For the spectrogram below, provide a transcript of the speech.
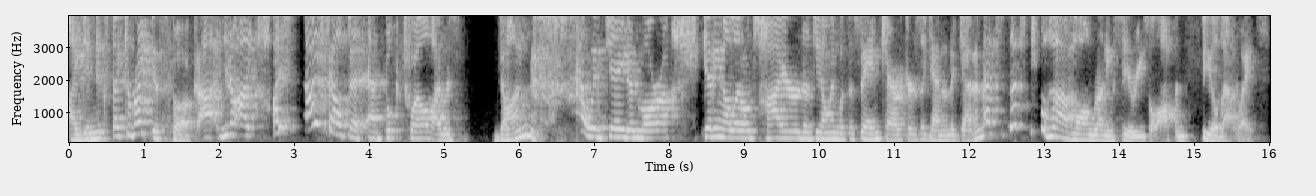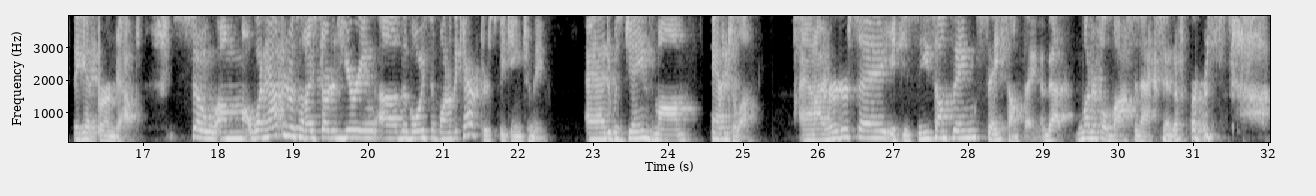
I didn't expect to write this book. Uh, you know, I, I, I felt that at book 12, I was done with Jane and Maura, getting a little tired of dealing with the same characters again and again. And that's, that's people who have long running series will often feel that way. They get burned out. So um, what happened was that I started hearing uh, the voice of one of the characters speaking to me. And it was Jane's mom, Angela. And I heard her say, if you see something, say something. And that wonderful Boston accent of hers.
